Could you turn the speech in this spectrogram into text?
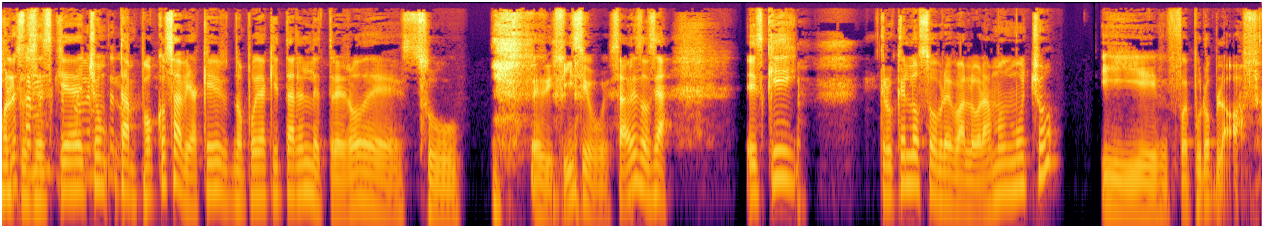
honestamente, pues es que de hecho no. tampoco sabía que no podía quitar el letrero de su edificio, güey. ¿Sabes? O sea, es que creo que lo sobrevaloramos mucho y fue puro bluff.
